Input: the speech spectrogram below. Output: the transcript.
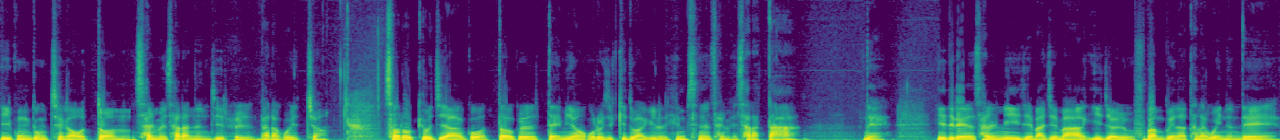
이 공동체가 어떤 삶을 살았는지를 말하고 있죠. 서로 교제하고 떡을 떼며 오로지 기도하기를 힘쓰는 삶을 살았다. 네. 이들의 삶이 이제 마지막 2절 후반부에 나타나고 있는데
